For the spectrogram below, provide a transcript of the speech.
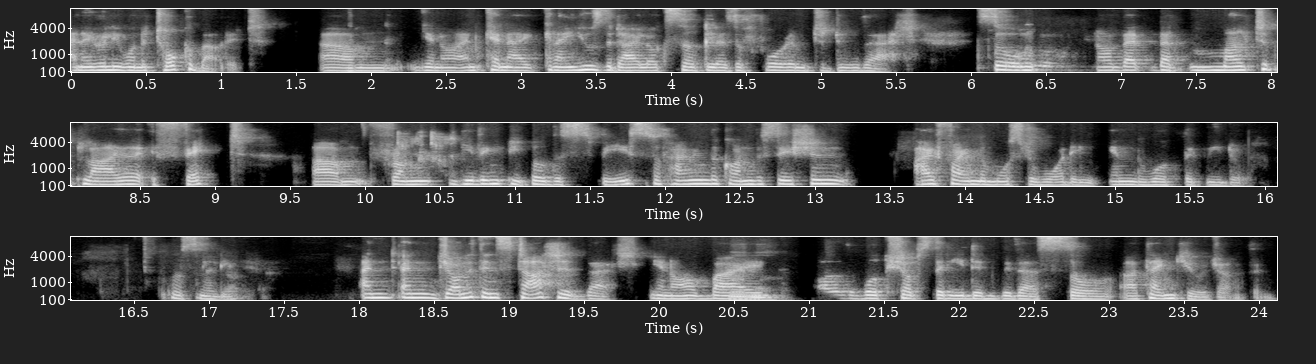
and i really want to talk about it. Um, you know and can i can i use the dialogue circle as a forum to do that so you know that that multiplier effect um, from giving people the space of having the conversation i find the most rewarding in the work that we do personally. And and jonathan started that you know by mm. all the workshops that he did with us. So uh, thank you jonathan.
